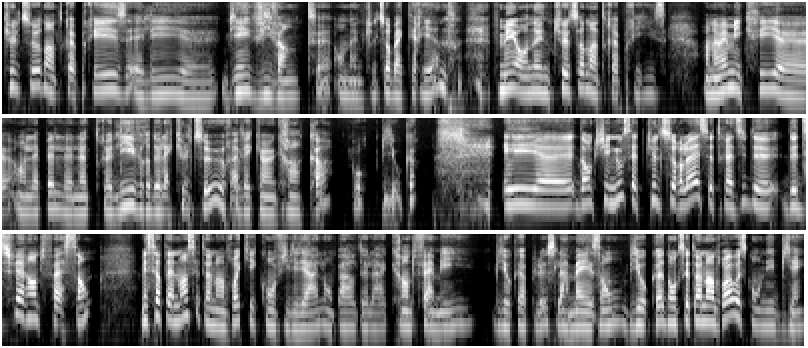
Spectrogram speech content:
culture d'entreprise, elle est euh, bien vivante. On a une culture bactérienne, mais on a une culture d'entreprise. On a même écrit, euh, on l'appelle notre livre de la culture avec un grand K pour Bioca. Et euh, donc, chez nous, cette culture-là, elle se traduit de, différentes façons, mais certainement, c'est un endroit qui est convivial. On parle de la grande famille, Bioca Plus, la maison, Bioca. Donc, c'est un endroit où est-ce qu'on est bien.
